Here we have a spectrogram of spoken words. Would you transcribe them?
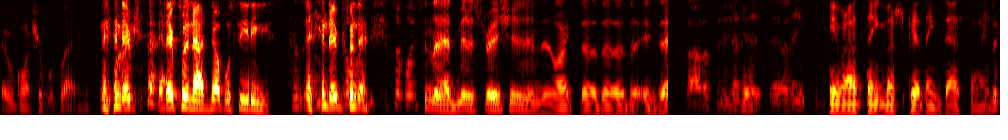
They were going triple platinum, and they and they putting out double CDs. because And they put so, so much in the administration and then like the the the exec side of things. Yeah, when I think Master P, I think that side.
